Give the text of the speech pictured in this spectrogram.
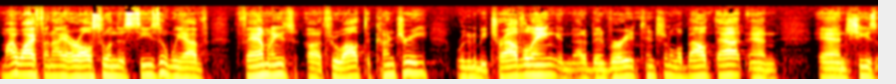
my wife and I are also in this season. We have families uh, throughout the country. We're going to be traveling, and I've been very intentional about that. And and she's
